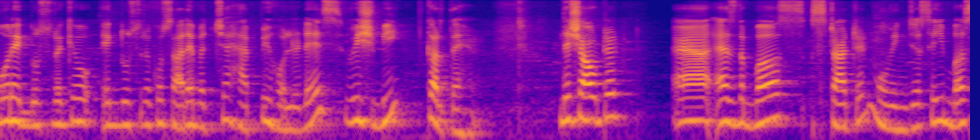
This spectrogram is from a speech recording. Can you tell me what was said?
और एक दूसरे को, एक दूसरे को सारे बच्चे हैप्पी हॉलीडेज विश भी करते हैं। They shouted as the bus started moving जैसे ही बस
